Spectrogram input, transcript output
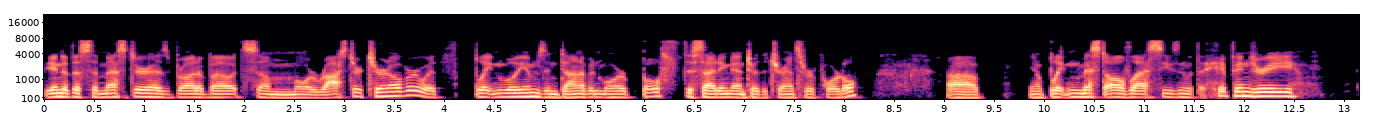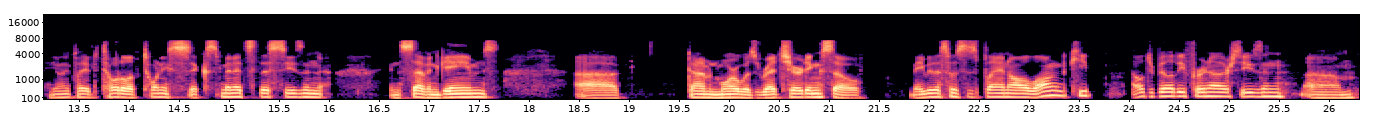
the end of the semester has brought about some more roster turnover with Blayton Williams and Donovan Moore both deciding to enter the transfer portal. Uh, you know, Blayton missed all of last season with a hip injury. He only played a total of 26 minutes this season in seven games. Uh, Donovan Moore was redshirting, so maybe this was his plan all along to keep eligibility for another season. Um,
